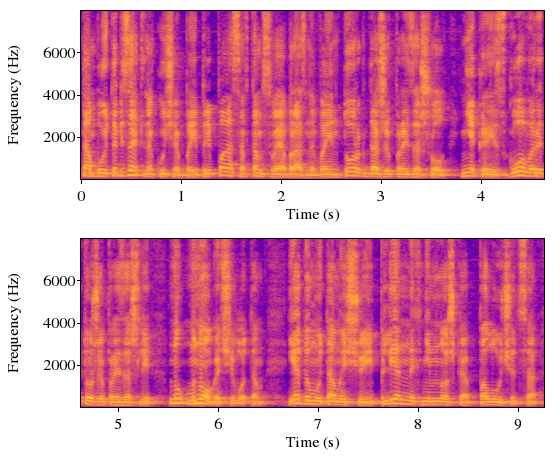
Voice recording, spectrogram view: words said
Там будет обязательно куча боеприпасов, там своеобразный военторг даже произошел, некие сговоры тоже произошли, ну много чего там. Я думаю, там еще и пленных немножко получится,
